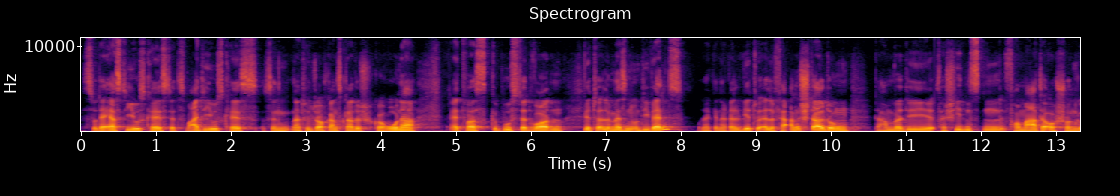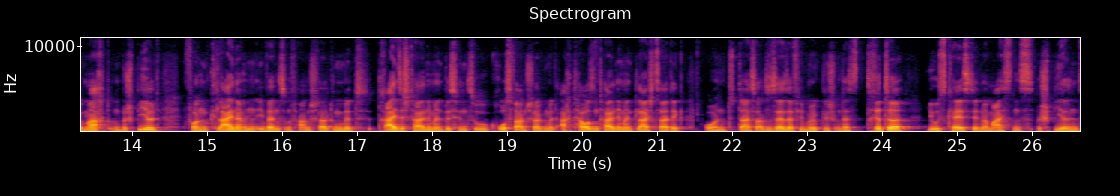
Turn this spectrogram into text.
Das ist so der erste Use Case. Der zweite Use Case sind natürlich auch ganz klar durch Corona etwas geboostet worden. Virtuelle Messen und Events oder generell virtuelle Veranstaltungen da haben wir die verschiedensten Formate auch schon gemacht und bespielt, von kleineren Events und Veranstaltungen mit 30 Teilnehmern bis hin zu Großveranstaltungen mit 8000 Teilnehmern gleichzeitig. Und da ist also sehr, sehr viel möglich. Und das dritte Use Case, den wir meistens bespielen,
